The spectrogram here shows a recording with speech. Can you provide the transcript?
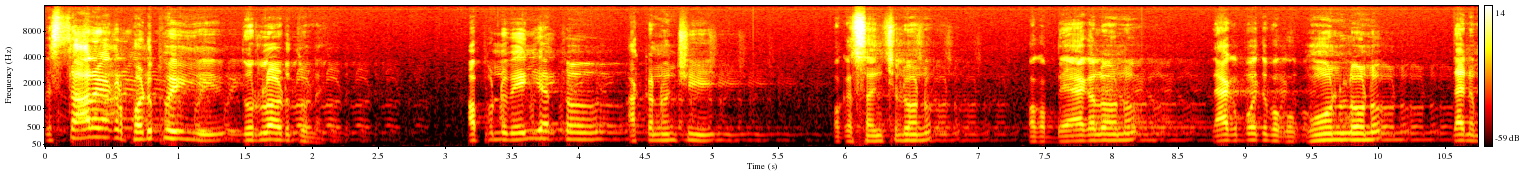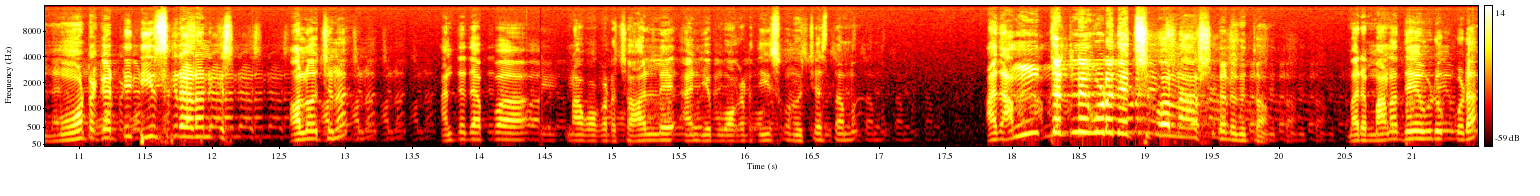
విస్తారంగా అక్కడ పడిపోయి దొర్లాడుతున్నాయి. అప్పుడు నువ్వేం చేస్తావు? అక్కడ నుంచి ఒక సంచిలోను ఒక బ్యాగలోను లేకపోతే ఒక గోన్లోనో దాన్ని మూట కట్టి తీసుకురావడానికి ఆలోచన. అంతే తప్ప నాకు ఒకటి చాలులే అని చెప్పి ఒకటి తీసుకొని వచ్చేస్తామా? అది అంతటిని కూడా తెచ్చుకోవాలని ఆశ కలుగుతాం. మరి మన దేవుడు కూడా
